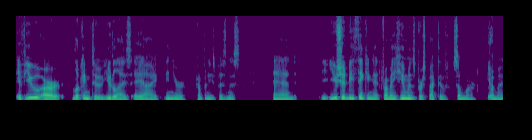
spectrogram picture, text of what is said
if you are looking to utilize AI in your company's business, and you should be thinking it from a human's perspective somewhere, yep. from a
